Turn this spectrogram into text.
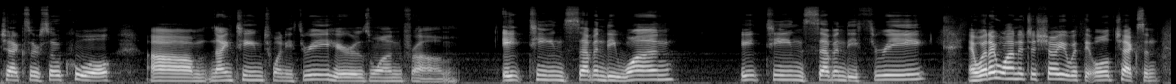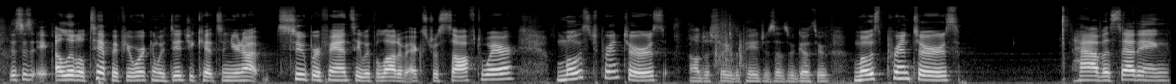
checks are so cool. Um, 1923, here's one from 1871. 1873. And what I wanted to show you with the old checks, and this is a little tip if you're working with DigiKits and you're not super fancy with a lot of extra software, most printers, I'll just show you the pages as we go through, most printers have a setting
